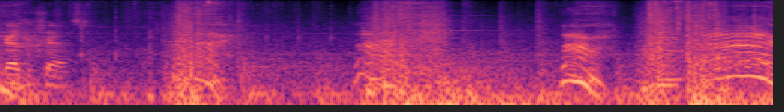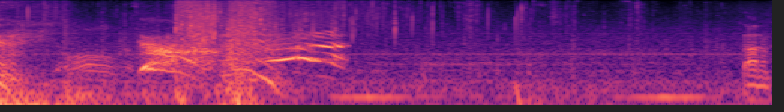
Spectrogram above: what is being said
Grab the chest. Got him.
